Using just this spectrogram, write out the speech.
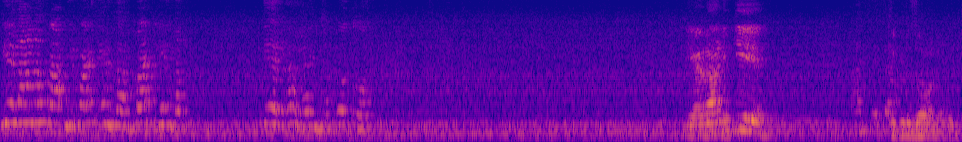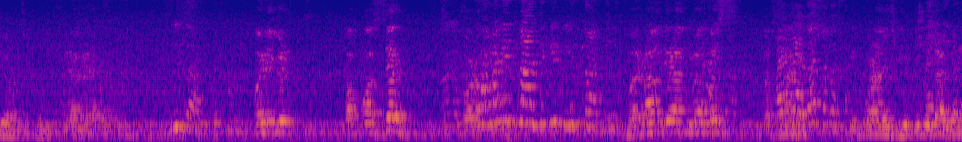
तेल आणा आपली बाटली बाटली तेल घाला यांच्या पोतवर याला आणखी तिकडे जावं लागेल देवाच्या पलीकड. बाप्पा सर. आणते, आणते. बरं राहून दे बस बस. पिटी बी लागेल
